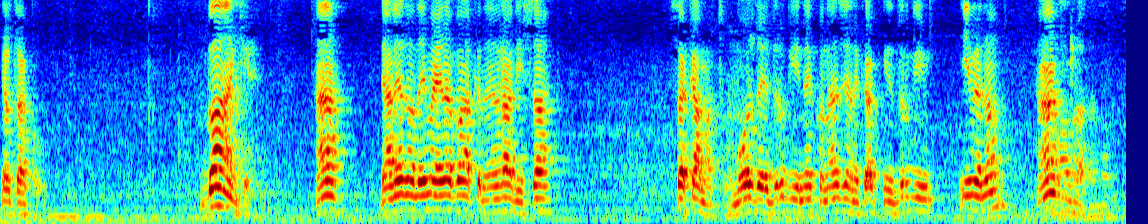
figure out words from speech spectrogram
Jel tako? banke. Ha? Ja ne znam da ima jedna banka da ne radi sa sa kamatom. Možda je drugi neko naziva nekakvim drugim imenom. Ha? Obrada novca.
